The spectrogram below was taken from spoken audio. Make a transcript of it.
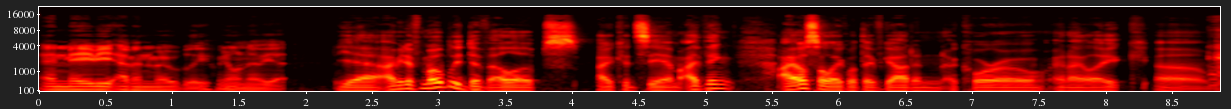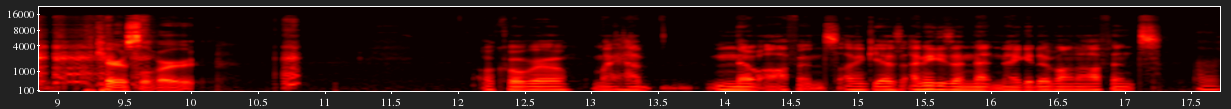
and maybe Evan Mobley. We don't know yet. Yeah, I mean if Mobley develops, I could see him. I think I also like what they've got in Okoro, and I like um, Caris LeVert. Okoro might have no offense. I think he has. I think he's a net negative on offense. Uh.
